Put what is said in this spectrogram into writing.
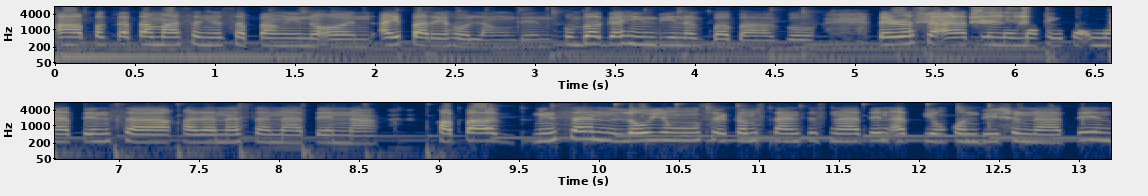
uh, pagtatamasa niya sa Panginoon ay pareho lang din. Kumbaga, hindi nagbabago. Pero sa atin, na nakita natin sa karanasan natin na kapag minsan low yung circumstances natin at yung condition natin,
